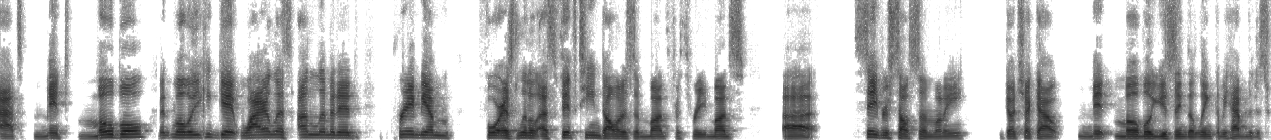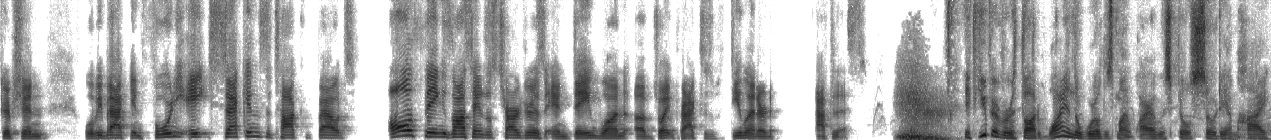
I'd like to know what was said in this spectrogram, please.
at Mint Mobile. Mint Mobile, you can get wireless, unlimited, premium for as little as fifteen dollars a month for three months. Uh, save yourself some money. Go check out Mint Mobile using the link that we have in the description. We'll be back in 48 seconds to talk about all things Los Angeles Chargers and day one of joint practice with D. Leonard after this. If you've ever thought, why in the world is my wireless bill so damn high?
